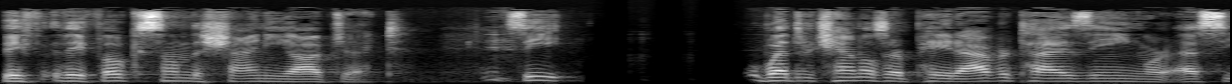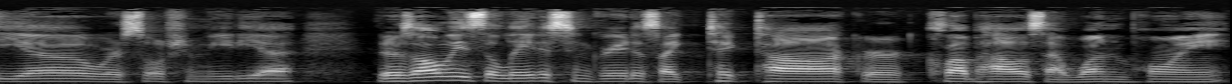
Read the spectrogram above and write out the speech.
They, they focus on the shiny object. See, whether channels are paid advertising or SEO or social media, there's always the latest and greatest like TikTok or Clubhouse at one point.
